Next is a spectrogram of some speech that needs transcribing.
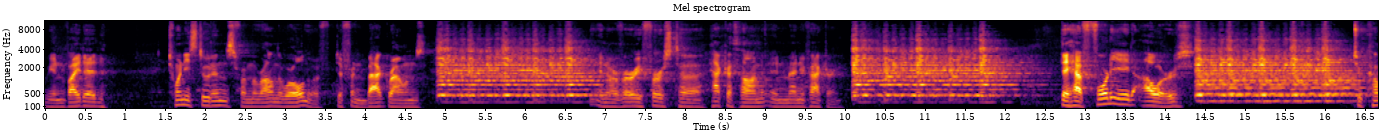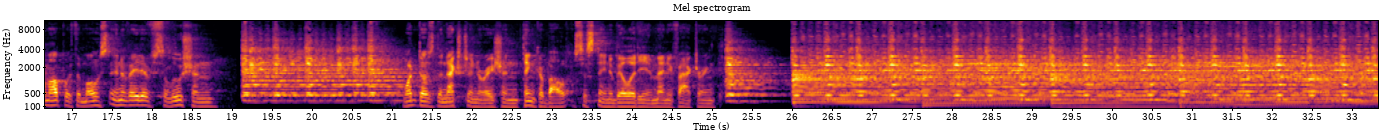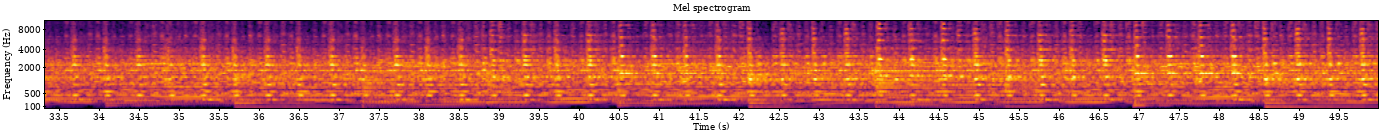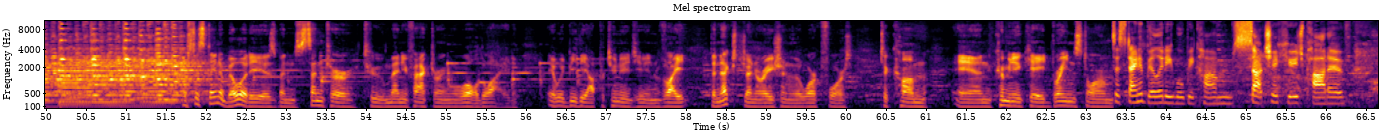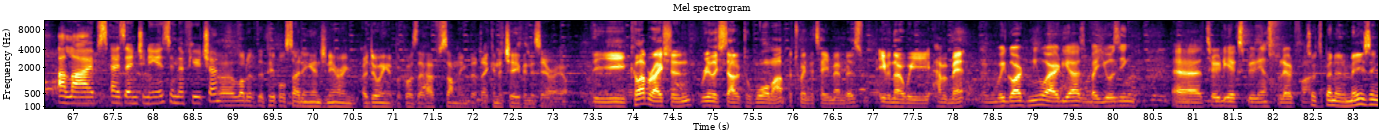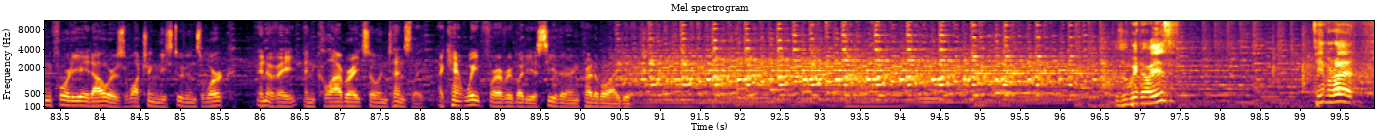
We invited 20 students from around the world with different backgrounds in our very first uh, hackathon in manufacturing. They have 48 hours to come up with the most innovative solution. What does the next generation think about sustainability in manufacturing? Sustainability has been center to manufacturing worldwide. It would be the opportunity to invite the next generation of the workforce to come and communicate, brainstorm. Sustainability will become such a huge part of our lives as engineers in the future. A lot of the people studying engineering are doing it because they have something that they can achieve in this area. The collaboration really started to warm up between the team members, even though we haven't met. We got new ideas by using Uh, 3D experience platform. So it's been an amazing 48 hours watching these students work, innovate, and collaborate so intensely. I can't wait for everybody to see their incredible ideas. The winner is Team Red.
